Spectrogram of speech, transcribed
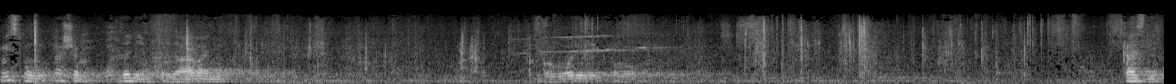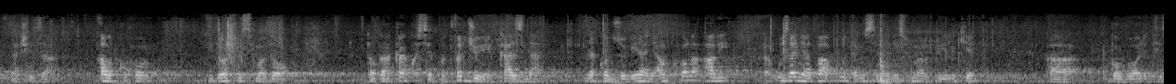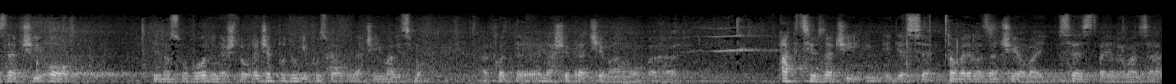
Mi smo u našem zadnjem predavanju govorili o kazni, znači za alkohol i došli smo do toga kako se potvrđuje kazna za konzumiranje alkohola, ali u zadnja dva puta mislim da nismo imali prilike a, govoriti, znači o jedno smo govorili nešto o Ređepu, drugi put smo, znači imali smo kod e, naše braće imamo uh, akciju, znači gdje se tovarila, znači ovaj sredstva ili ova za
